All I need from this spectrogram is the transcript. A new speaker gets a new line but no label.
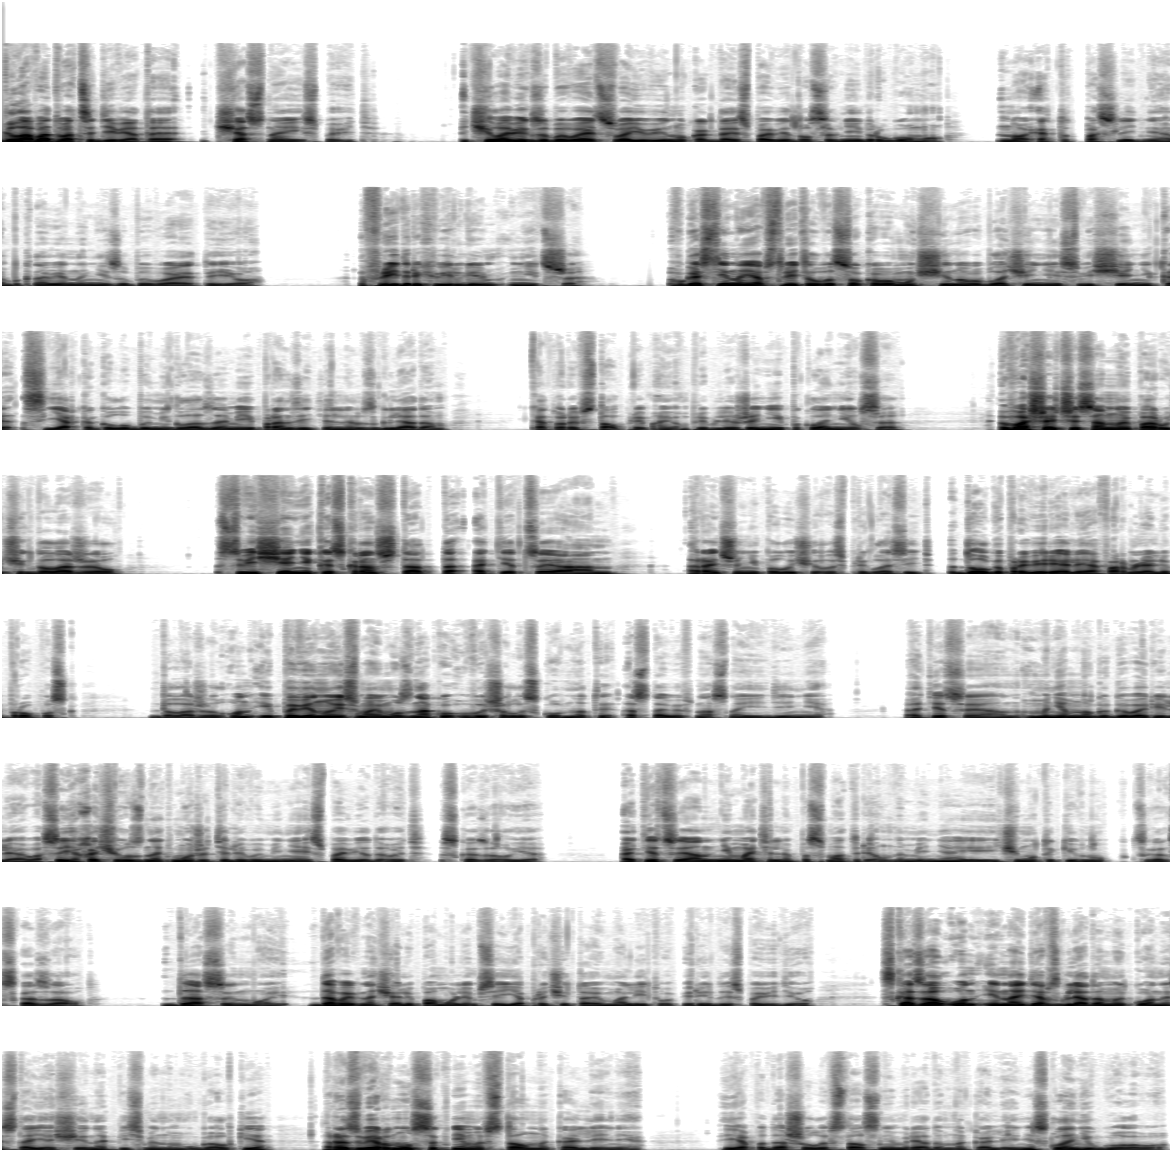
Глава 29. Частная исповедь. Человек забывает свою вину, когда исповедался в ней другому, но этот последний обыкновенно не забывает ее. Фридрих Вильгельм Ницше. В гостиной я встретил высокого мужчину в облачении священника с ярко-голубыми глазами и пронзительным взглядом, который встал при моем приближении и поклонился. Вошедший со мной поручик доложил — Священник из Кронштадта, отец Иоанн. Раньше не получилось пригласить. Долго проверяли и оформляли пропуск. Доложил он и, повинуясь моему знаку, вышел из комнаты, оставив нас наедине. «Отец Иоанн, мне много говорили о вас, и я хочу узнать, можете ли вы меня исповедовать», — сказал я. Отец Иоанн внимательно посмотрел на меня и чему-то кивнул, сказал — да, сын мой, давай вначале помолимся, и я прочитаю молитву перед исповедью. Сказал он и, найдя взглядом иконы, стоящие на письменном уголке, развернулся к ним и встал на колени. Я подошел и встал с ним рядом на колени, склонив голову.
